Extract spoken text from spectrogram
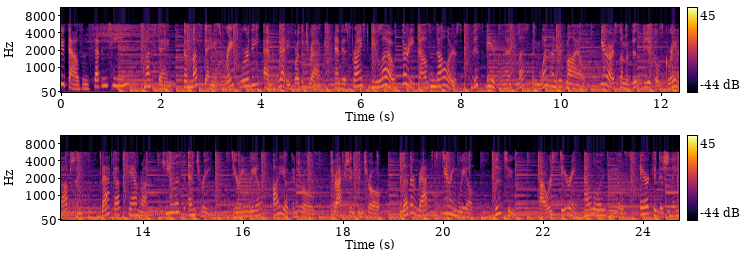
2017 Mustang. The Mustang is race-worthy and ready for the track and is priced below $30,000. This vehicle has less than 100 miles. Here are some of this vehicle's great options. Backup camera, keyless entry, steering wheel, audio controls, traction control, leather-wrapped steering wheel, Bluetooth, power steering, alloy wheels, air conditioning,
